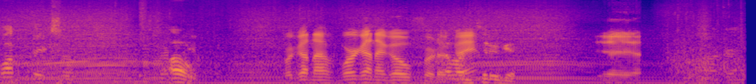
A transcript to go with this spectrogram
What Dixon? Oh, We're gonna we're gonna go for it, okay? one's too good. Yeah, yeah. Okay.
